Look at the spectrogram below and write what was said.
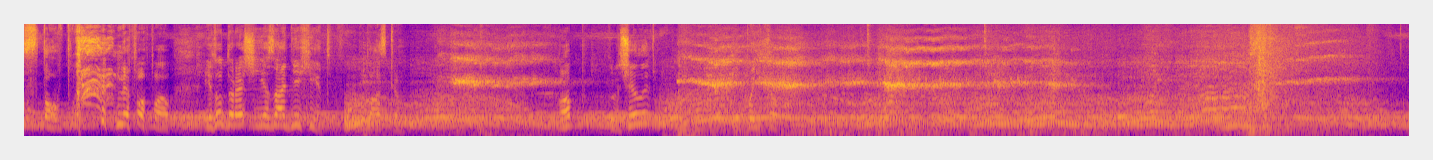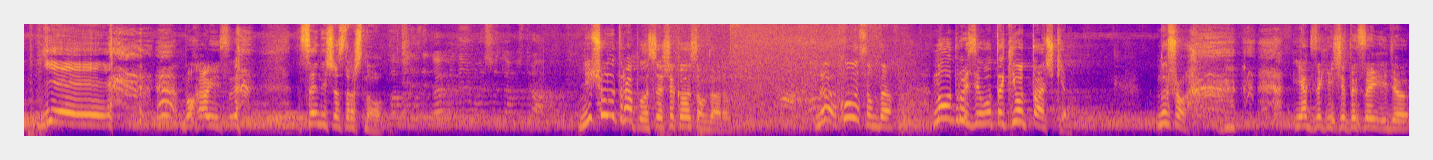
Стоп! Не попав. І тут, до речі, є задній хід. Будь ласка. Оп, включили і поїхали. Є! Бохавіс. Це нічого страшного. Давай подивимося, що там штраф. Нічого не трапилося, я ще колесом вдарив. Да, колесом, да. Ну, друзі, от такі от тачки. Ну що, як закінчити це відео?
